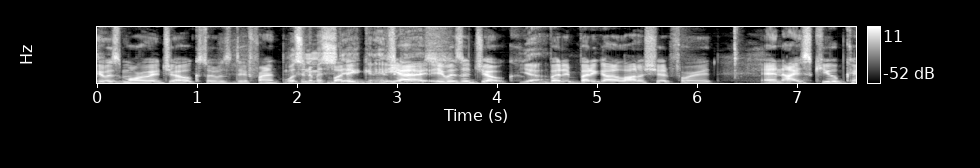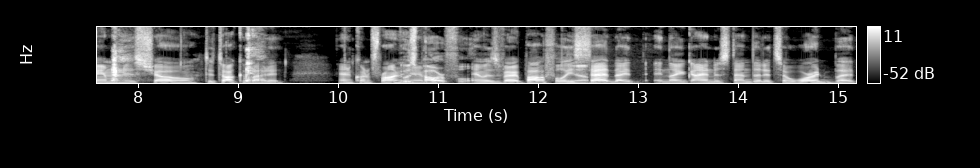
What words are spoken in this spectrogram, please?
it was more a joke, so it was different. Wasn't a But mistake it, in his yeah, case. it was a joke. Yeah. But it, but he got a lot of shit for it, and Ice Cube came on his show to talk about it and confront him. It was him. powerful. It was very powerful. He Yeah. said that, and like I understand that it's a word, but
